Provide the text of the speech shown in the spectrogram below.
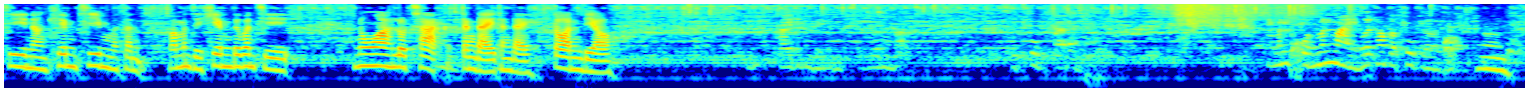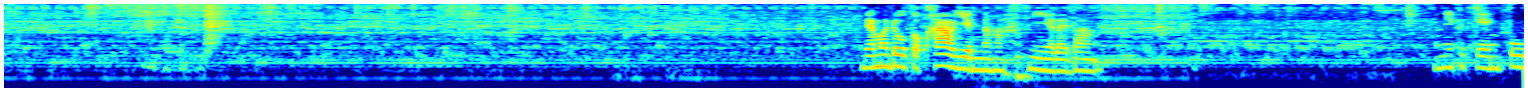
ยจีนางเข้มชิมมาสั่นว่ามันสิเข้มหรือมันสินัวรสชาติจังใดจังใดตอนเดียวไปดึงดึงลงแบบสิถูกไปให้มันขนมันใหม่เพื่อเท่ากับถูกเลยอืมเดี๋ยวมาดูกับข้าวเย็นนะคะ มีอะไรบ้าง นนี้คือแกงปู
